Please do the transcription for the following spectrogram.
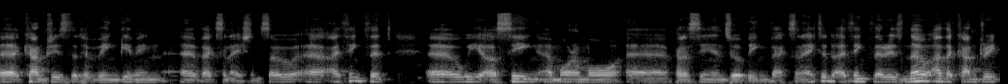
uh, countries that have been giving uh, vaccinations. So I think that we are seeing more and more Palestinians who are being vaccinated. I think there is no other country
